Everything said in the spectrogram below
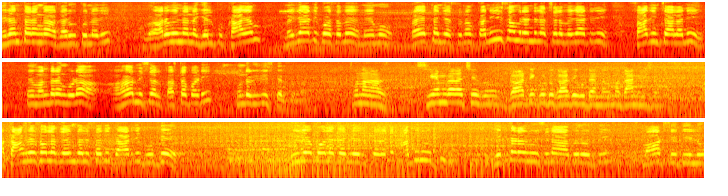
నిరంతరంగా జరుగుతున్నది. అరవింద్ అన్న గెలుపు ఖాయం. మెజార్టీ కోసమే మేము ప్రయత్నం చేస్తున్నాం. కనీసం రెండు లక్షల మెజార్టీని సాధించాలని మేమందరం కూడా అహర్నిశలు కష్టపడి ముందుకు తీసుకెళ్తున్నాం. మన సీఎం గారు వచ్చారు గాడి గుడ్డు గాడి గుడ్డు అన్నారు. మా దాని విషయం? ఆ కాంగ్రెస్ వాళ్ళకి ఏం తెలుస్తుంది? గాడిది గుడ్డే. బీజేపీ వాళ్ళకి ఏం అభివృద్ధి. ఎక్కడ చూసినా అభివృద్ధి. స్మార్ట్ సిటీలు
